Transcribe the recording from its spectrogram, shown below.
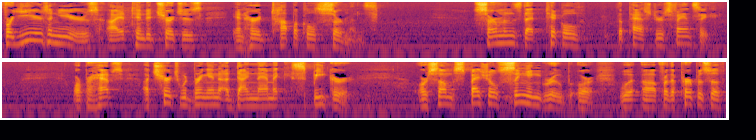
for years and years, I attended churches and heard topical sermons. Sermons that tickled the pastor's fancy. Or perhaps a church would bring in a dynamic speaker or some special singing group or uh, for the purpose of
